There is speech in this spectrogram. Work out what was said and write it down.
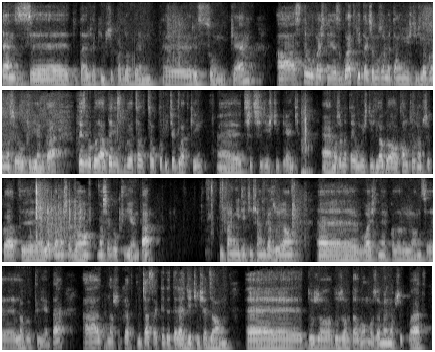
Ten z e, tutaj z takim przykładowym e, rysunkiem, a z tyłu właśnie jest gładki, także możemy tam umieścić logo naszego klienta. To jest w ogóle, a ten jest w ogóle cał, całkowicie gładki, e, 3,35. E, Możemy tutaj umieścić logo kontur, na przykład logo naszego, naszego klienta. I fajnie dzieci się angażują właśnie kolorując logo klienta. A na przykład w czasach, kiedy teraz dzieci siedzą dużo, dużo w domu, możemy na przykład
